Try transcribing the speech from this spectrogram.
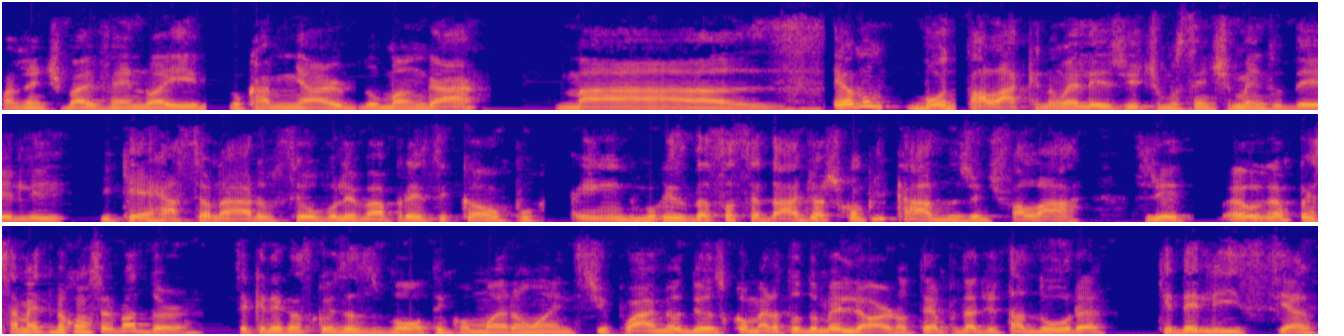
a gente vai vendo aí no caminhar do mangá, mas eu não vou falar que não é legítimo o sentimento dele e que é reacionário se eu vou levar para esse campo. Em no quesito da sociedade, eu acho complicado a gente falar desse jeito. É um pensamento meio conservador. Você querer que as coisas voltem como eram antes. Tipo, ai ah, meu Deus, como era tudo melhor no tempo da ditadura. Que delícia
